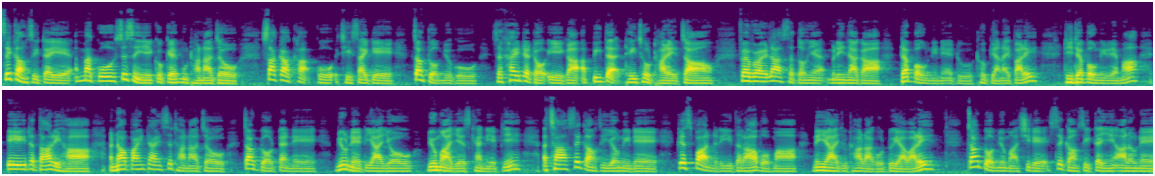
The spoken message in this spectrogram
စစ်ကောင်စီတပ်ရဲ့အမှတ်6စစ်စင်ရေးကုတ်ကဲမှုဌာနချုပ်စကခကိုအခြေစိုက်တဲ့ကြောက်တော်မျိုးကိုရခိုင်တပ်တော် AA ကအပိသက်ထိန်းချုပ်ထားတဲ့အကြောင်းဖေဖော်ဝါရီလ23ရက်မနေ့ညကဓာတ်ပုံနေနဲ့အတူထုတ်ပြန်လိုက်ပါတယ်ဒီဓာတ်ပုံနေထဲမှာ AA တပ်သားတွေဟာအနောက်ပိုင်းတိုင်းစစ်ဌာနချုပ်ကြောက်တော်တပ်နယ်မြို့နယ်တရားရုံးမြို့မရဲစခန်းတွေအပြင်အခြားစစ်ကောင်စီရုံးတွေနဲ့ကစ္စပနရီသရားပေါ်မှာနေရာယူထားတာကိုတွေ့ရပါတယ်။ ကြောက်တော်မြို့မှာရှိတဲ့စစ်ကောင်စီတပ်ရင်းအလုံးနဲ့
